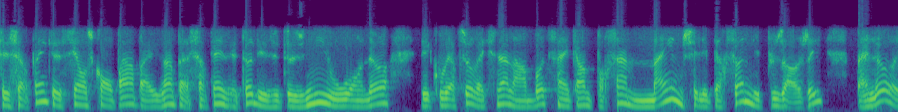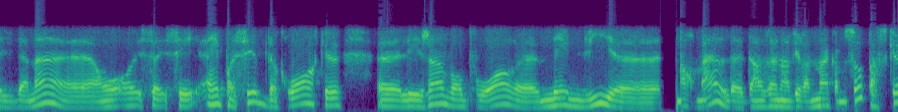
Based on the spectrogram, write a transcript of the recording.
C'est certain que si on se compare, par exemple, à certains États des États-Unis où on a des couvertures vaccinales en bas de 50% même chez les personnes les plus âgées, ben là, évidemment, euh, c'est impossible de croire que euh, les gens vont pouvoir mener une vie normale dans un environnement comme ça, parce que,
